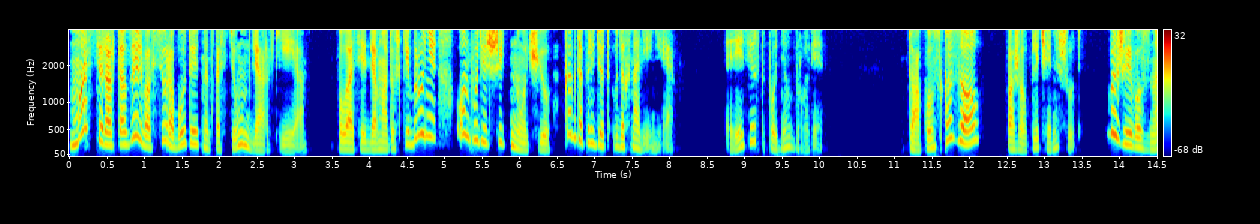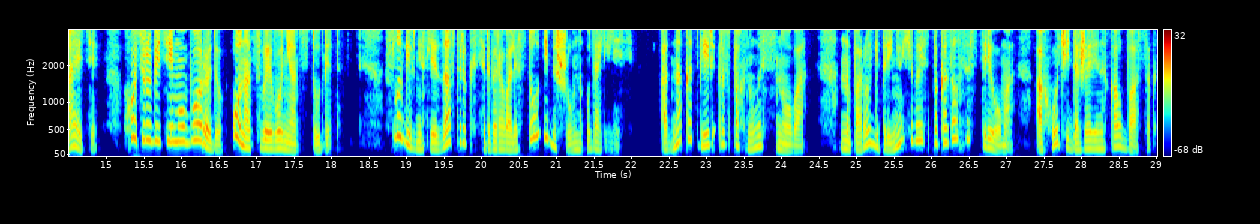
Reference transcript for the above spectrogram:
Мастер Артазель вовсю работает над костюмом для Аркея. Платье для матушки Бруни он будет шить ночью, когда придет вдохновение. Редьярд поднял брови. «Так он сказал», — пожал плечами Шут. «Вы же его знаете. Хоть рубите ему бороду, он от своего не отступит». Слуги внесли завтрак, сервировали стол и бесшумно удалились. Однако дверь распахнулась снова. На пороге, принюхиваясь, показался стрёма, охочий до жареных колбасок,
